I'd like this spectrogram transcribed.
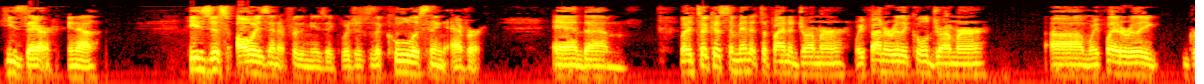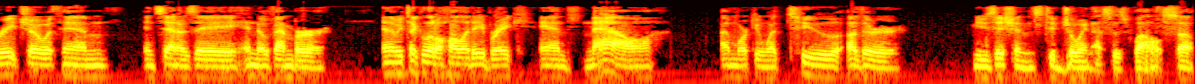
he's there, you know. He's just always in it for the music, which is the coolest thing ever. And, um, but it took us a minute to find a drummer. We found a really cool drummer. Um, we played a really great show with him in San Jose in November. And then we took a little holiday break and now I'm working with two other musicians to join us as well. So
